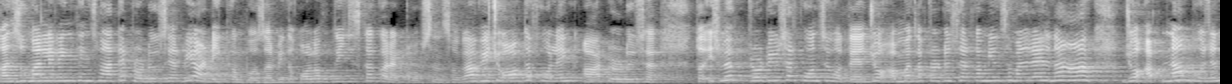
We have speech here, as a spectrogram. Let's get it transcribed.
कंज्यूमर लिविंग थिंग्स में आते हैं प्रोड्यूसर भी और डिकम्पोजर भी। तो ऑल ऑफ़ दीज इसका करेक्ट ऑप्शन होगा। Which of the following are producer तो इसमें प्रोड्यूसर कौन से होते हैं? जो मतलब प्रोड्यूसर का मीन समझ रहे हैं ना आप? जो अपना भोजन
